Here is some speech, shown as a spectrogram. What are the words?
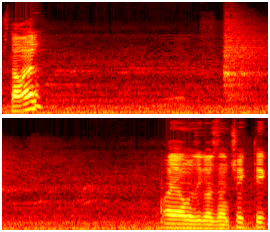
Stavel. Ayağımızı gazdan çektik.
